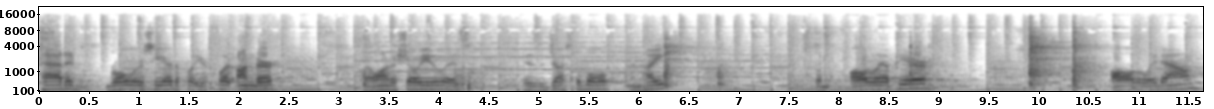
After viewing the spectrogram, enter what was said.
padded rollers here to put your foot under. What I wanted to show you is, is adjustable in height from all the way up here, all the way down,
